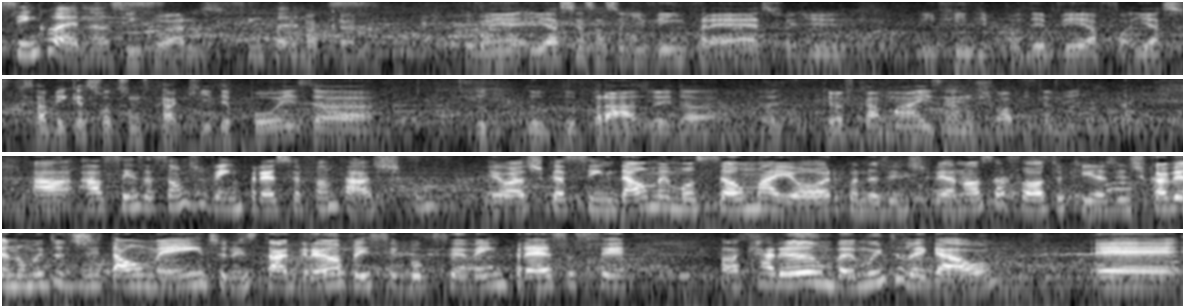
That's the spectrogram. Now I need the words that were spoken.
Cinco anos. Cinco anos. Cinco anos. bacana. E a sensação de ver impresso, de, enfim, de poder ver a, e a, saber que as fotos vão ficar aqui depois da, do, do, do prazo aí, da, da, que vai ficar mais né, no shopping também. A, a, sensação de ver impresso é fantástico. Eu acho que assim dá uma emoção maior quando a gente vê a nossa foto que a gente fica vendo muito digitalmente no Instagram, Facebook, você vê impressa, você fala caramba, é muito legal. É,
